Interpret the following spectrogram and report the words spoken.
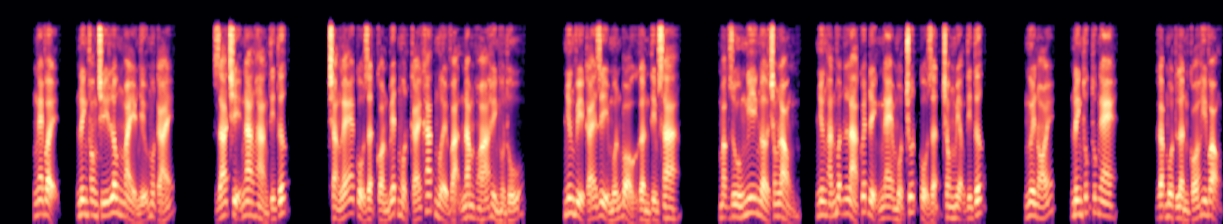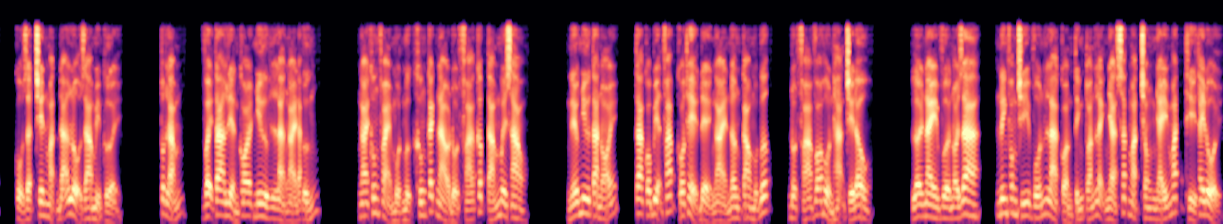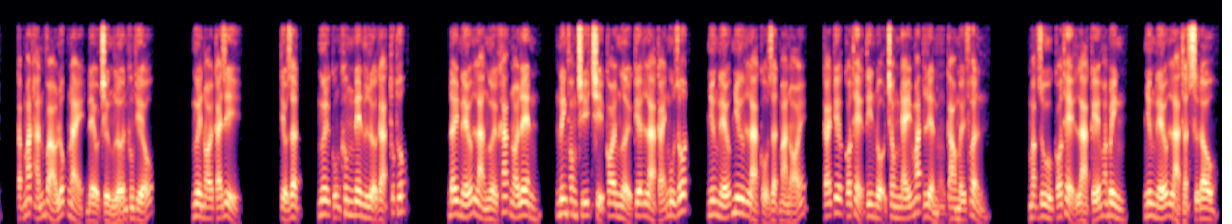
Ngay vậy, ninh phong trí lông mày nhữ một cái. Giá trị ngang hàng tin tức chẳng lẽ cổ giật còn biết một cái khác mười vạn năm hóa hình hồn thú? Nhưng vì cái gì muốn bỏ gần tìm xa? Mặc dù nghi ngờ trong lòng, nhưng hắn vẫn là quyết định nghe một chút cổ giật trong miệng tin tức. Ngươi nói, ninh thúc thúc nghe. Gặp một lần có hy vọng, cổ giật trên mặt đã lộ ra mỉm cười. Tốt lắm, vậy ta liền coi như là ngài đáp ứng. Ngài không phải một mực không cách nào đột phá cấp tám mươi sao? Nếu như ta nói, ta có biện pháp có thể để ngài nâng cao một bước, đột phá võ hồn hạn chế đâu? Lời này vừa nói ra, ninh phong trí vốn là còn tính toán lạnh nhạt sắc mặt trong nháy mắt thì thay đổi, cặp mắt hắn vào lúc này đều chừng lớn không thiếu. Ngươi nói cái gì? Tiểu giật, ngươi cũng không nên lừa gạt thúc thúc. Đây nếu là người khác nói lên, ninh phong trí chỉ coi người kia là cái ngu dốt, nhưng nếu như là cổ giật mà nói, cái kia có thể tin độ trong nháy mắt liền cao mấy phần. Mặc dù có thể là kế hoa binh, nhưng nếu là thật sự đâu?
